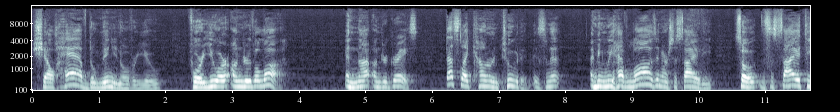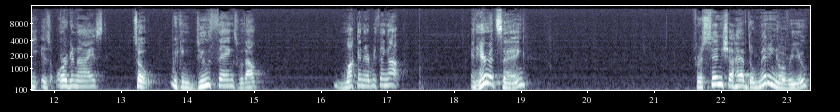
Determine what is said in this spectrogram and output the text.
shall have dominion over you, for you are under the law and not under grace. That's like counterintuitive, isn't it? I mean, we have laws in our society, so the society is organized, so we can do things without mucking everything up. And here it's saying, For sin shall have dominion over you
